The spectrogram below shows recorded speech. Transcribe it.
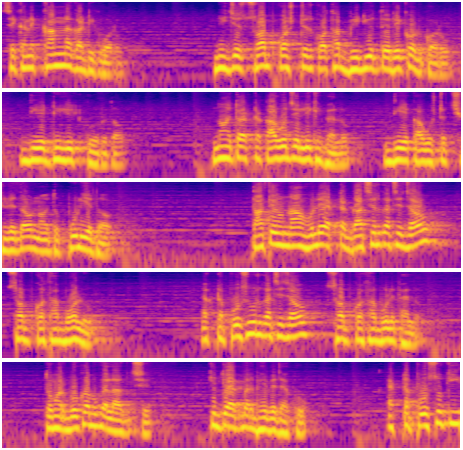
সেখানে কান্নাকাটি করো। নিজের সব কষ্টের কথা ভিডিওতে রেকর্ড করো, দিয়ে ডিলিট করে দাও। নয়তো একটা কাগজে লিখে ফেলো। দিয়ে কাগজটা ছিঁড়ে দাও, নয়তো পুড়িয়ে দাও। তাতেও না হলে একটা গাছের কাছে যাও, সব কথা বলো। একটা পশুর কাছে যাও, সব কথা বলে ফেলো। তোমার বোকা বোকা লাগছে। কিন্তু একবার ভেবে দেখো, একটা পশু কি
